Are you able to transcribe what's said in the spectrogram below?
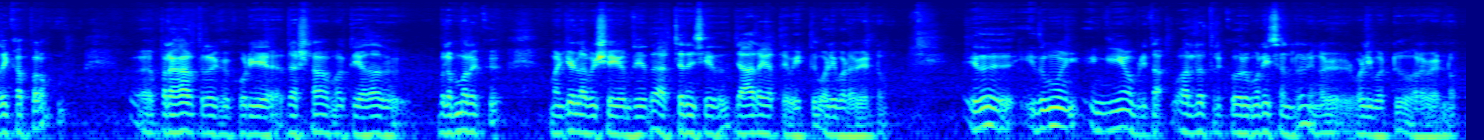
அதுக்கப்புறம் பிரகாரத்தில் இருக்கக்கூடிய தட்சிணாமூர்த்தி அதாவது பிரம்மருக்கு மஞ்சள் அபிஷேகம் செய்து அர்ச்சனை செய்து ஜாதகத்தை வைத்து வழிபட வேண்டும். இது இதுவும் இங்கேயும் அப்படி தான் வருடத்திற்கு ஒரு முறை சென்று நீங்கள் வழிபட்டு வர வேண்டும்.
